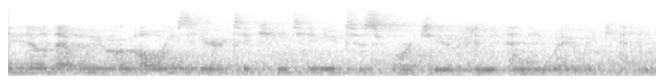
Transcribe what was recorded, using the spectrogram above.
and know that we are always here to continue to support you in any way we can.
